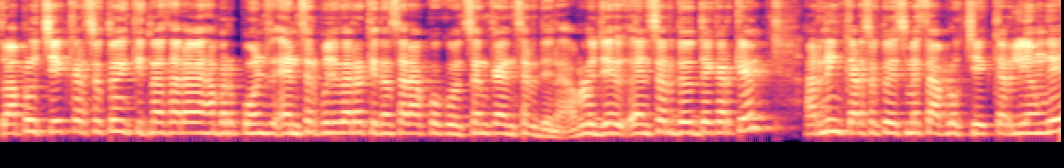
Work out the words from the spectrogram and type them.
तो आप लोग चेक कर सकते हैं कितना सारा यहाँ पर पॉइंट आंसर पूछा जा रहा है। कितना सारा आपको क्वेश्चन का आंसर देना आप लोग आंसर दे करके अर्निंग कर सकते हो। इसमें से आप लोग चेक कर लिए होंगे।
